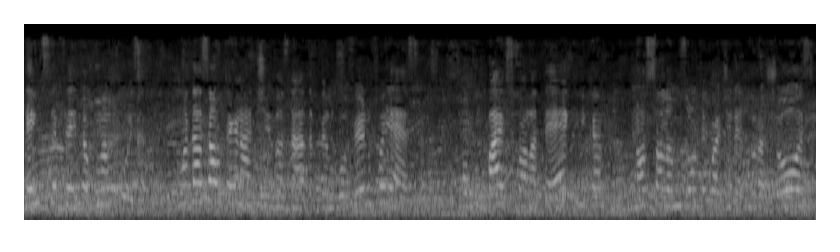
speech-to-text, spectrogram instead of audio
Tem que ser feita alguma coisa. Uma das alternativas dada pelo governo foi essa ocupar a escola técnica. Nós falamos ontem com a diretora Josi,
